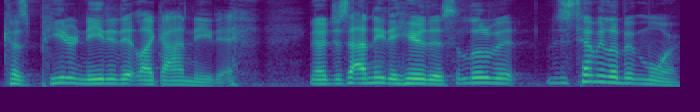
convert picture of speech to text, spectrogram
because Peter needed it like I need it. You know, just I need to hear this a little bit. Just tell me a little bit more.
